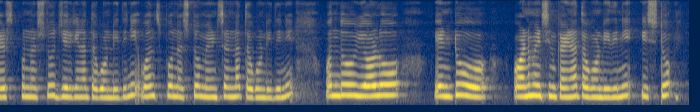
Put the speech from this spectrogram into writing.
ಎರಡು ಸ್ಪೂನಷ್ಟು ಜೀರಿಗೆನ ತೊಗೊಂಡಿದ್ದೀನಿ. ಒಂದು ಸ್ಪೂನಷ್ಟು ಮೆಣಸನ್ನ ತೊಗೊಂಡಿದ್ದೀನಿ. ಒಂದು ಏಳು ಎಂಟು ಒಣಮೆಣಸಿನ್ಕಾಯಿನ ತೊಗೊಂಡಿದ್ದೀನಿ. ಇಷ್ಟು.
